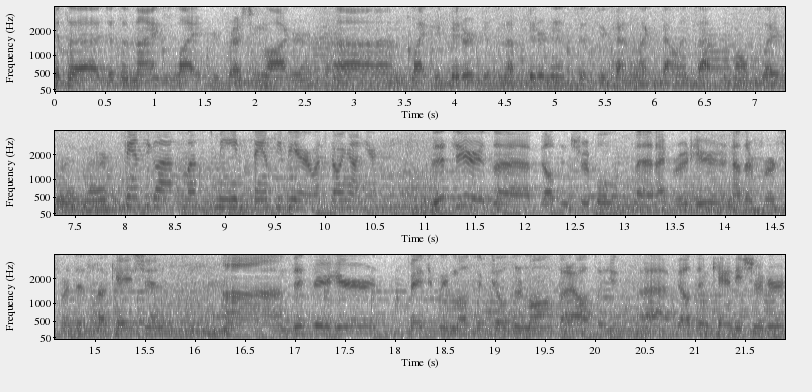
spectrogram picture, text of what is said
It's a just a nice, light, refreshing lager, um, lightly bitter, just enough bitterness just to kind of like balance out the malt flavor in there. Fancy glass must mean fancy beer. What's going on here? This here is a Belgian triple that I brewed here, another first for this location. Um, this beer here is basically mostly Pilsner malt, but I also use uh, Belgian candy sugar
